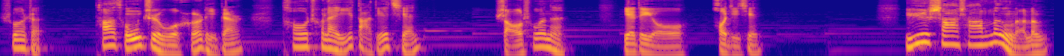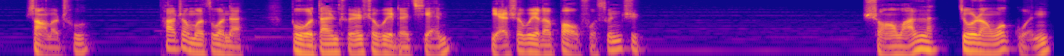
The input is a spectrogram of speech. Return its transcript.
说着，他从置物盒里边掏出来一大叠钱，少说呢，也得有好几千。于莎莎愣了愣，上了车。他这么做呢，不单纯是为了钱，也是为了报复孙志。爽完了就让我滚！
